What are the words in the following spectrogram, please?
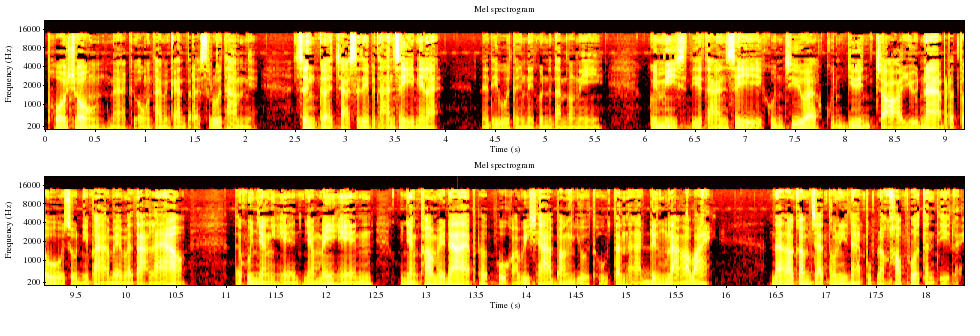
โพชงนะคือองค์ธรรมในการตรัสรู้ธรรมเนี่ยซึ่งเกิดจากสติปัฏฐานสีนี่แหละ ในที่พูดถึงในคุณธรรมตรงนี้ คุณมีสติฐานสี่คุณชื่อว่าคุณยืนจ่ออยู่หน้าประตูสู่นิพพานเป็นมาตาแล้ว แต่คุณยังเห็นยังไม่เห็น คุณยังเข้าไม่ได้เพราะผูกอวิชชาบังอยู่ถูกตัณหาดึงหลังเอาไว้นะเรากำจัดตรงนี้ได้ปุ๊บเราเข้าพรวดทันทีเลย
